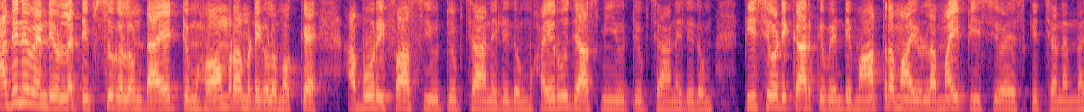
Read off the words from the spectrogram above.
അതിനുവേണ്ടിയുള്ള ടിപ്സുകളും ഡയറ്റും ഹോം റെമഡികളും ഒക്കെ അബൂറിഫാസ് യൂട്യൂബ് ചാനലിലും ഹൈറു ജാസ്മി യൂട്യൂബ് ചാനലിലും പി സി ഒടിക്കാർക്ക് വേണ്ടി മാത്രമായുള്ള my P C O S kitchen എന്ന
